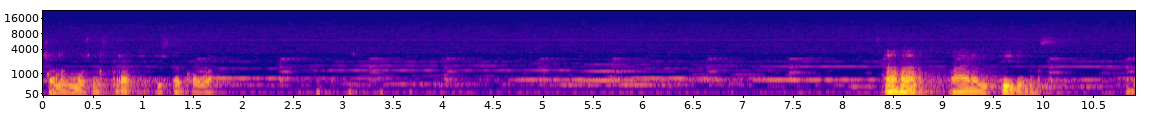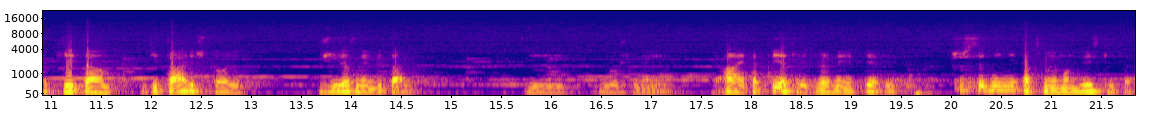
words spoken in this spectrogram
что нам можно скрафтить из такого. Ага, Iron Fittings. Какие-то детали, что ли? Железные детали. М, нужны. А, это петли, дверные петли. Что ж сегодня не так с моим английским-то?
